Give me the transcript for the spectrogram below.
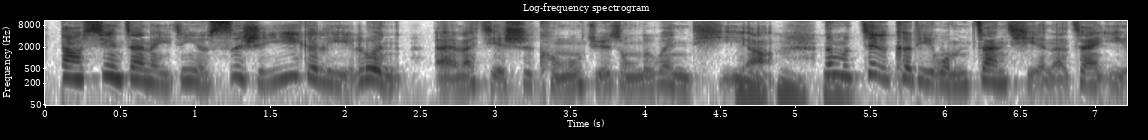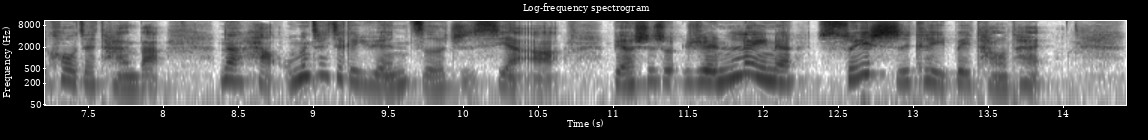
到现在呢，已经有四十一个理论，呃，来解释恐龙绝种的问题啊。嗯嗯、那么这个课题我们暂且呢，在以后再谈吧。那好，我们在这个原则之下啊，表示说人类呢，随时可以被淘汰。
